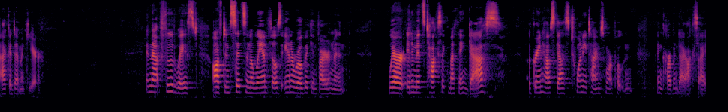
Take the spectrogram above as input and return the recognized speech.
academic year. And that food waste often sits in a landfill's anaerobic environment where it emits toxic methane gas, a greenhouse gas 20 times more potent than carbon dioxide.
